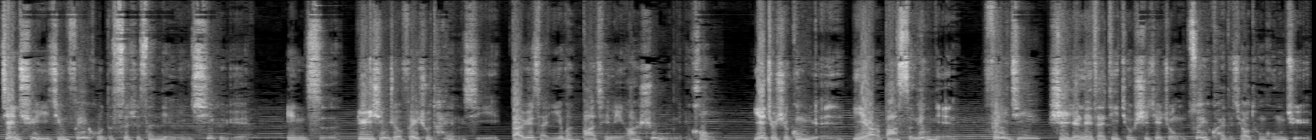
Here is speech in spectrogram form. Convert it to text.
减去已经飞过的四十三年零七个月，因此旅行者飞出太阳系大约在一万八千零二十五年后，也就是公元一二八四六年。飞机是人类在地球世界中最快的交通工具，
